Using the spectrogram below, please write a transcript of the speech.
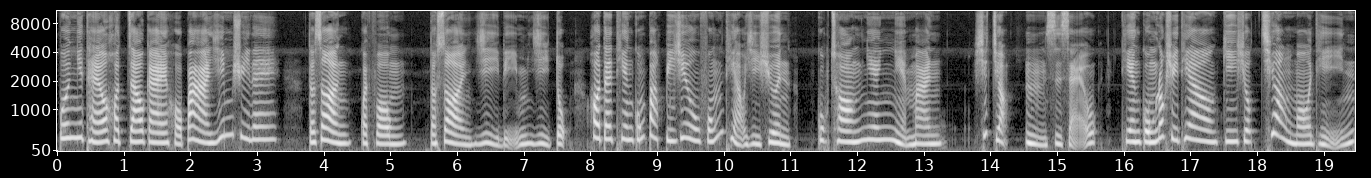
半日头喝早介河坝饮水嘞，都算刮风。大山疑林疑独，何得天公白鼻揪？风调雨顺，国昌年年满。十句，嗯，是首。天公落水跳，继续抢不停。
